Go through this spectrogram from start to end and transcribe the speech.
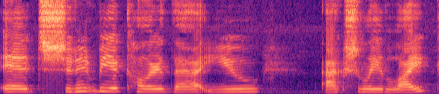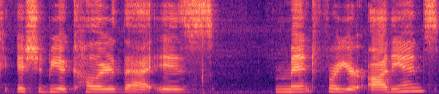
it shouldn't be a color that you actually like. It should be a color that is meant for your audience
